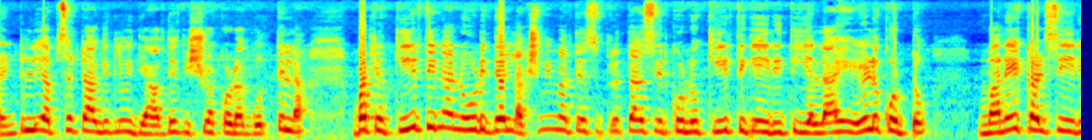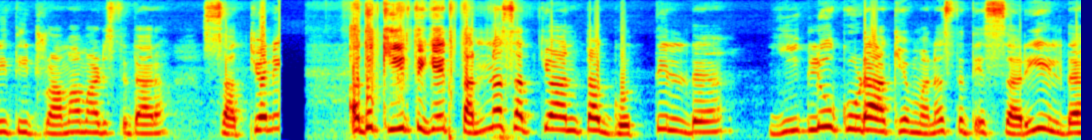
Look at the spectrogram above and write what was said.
ಮೆಂಟಲಿ ಅಪ್ಸೆಟ್ ಆಗಿದ್ಲು, ಇದು ಯಾವುದೇ ವಿಷಯ ಕೂಡ ಗೊತ್ತಿಲ್ಲ. ಬಟ್ ಕೀರ್ತಿನ ನೋಡಿದ್ದೆ ಲಕ್ಷ್ಮಿ ಮತ್ತು ಸುಪ್ರತಾ ಸೇರಿಕೊಂಡು ಕೀರ್ತಿಗೆ ಈ ರೀತಿ ಎಲ್ಲ ಹೇಳಿಕೊಟ್ಟು ಮನೆ ಕಳಿಸಿ ಈ ರೀತಿ ಡ್ರಾಮಾ ಮಾಡಿಸ್ತಿದ್ದಾರ ಸತ್ಯನೇ. ಅದು ಕೀರ್ತಿಗೆ ತನ್ನ ಸತ್ಯ ಅಂತ ಗೊತ್ತಿಲ್ಲದೆ ಈಗಲೂ ಕೂಡ ಆಕೆ ಮನಸ್ಥಿತಿ ಸರಿ ಇಲ್ಲದೆ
